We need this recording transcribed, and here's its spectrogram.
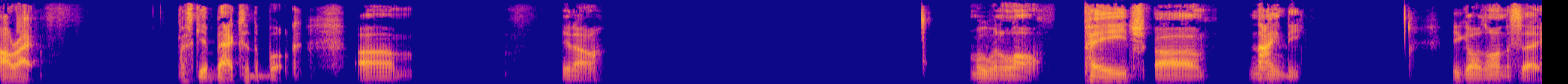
All right, let's get back to the book. Um, you know, moving along. Page uh, 90. He goes on to say,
